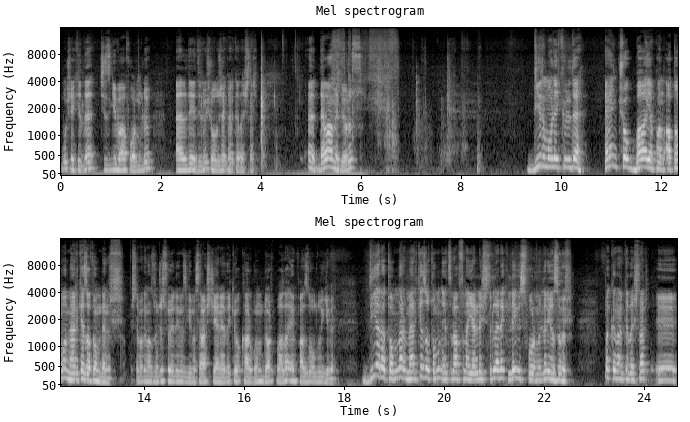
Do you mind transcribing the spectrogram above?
bu şekilde çizgi bağ formülü elde edilmiş olacak arkadaşlar. Evet devam ediyoruz. Bir molekülde en çok bağ yapan atoma merkez atom denir. İşte bakın az önce söylediğimiz gibi mesela HCN'deki o karbonun 4 bağla en fazla olduğu gibi. Diğer atomlar merkez atomun etrafına yerleştirilerek Lewis formülleri yazılır. Bakın arkadaşlar e,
